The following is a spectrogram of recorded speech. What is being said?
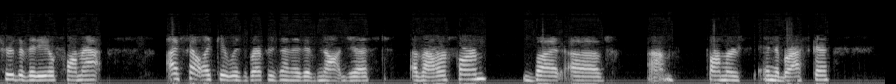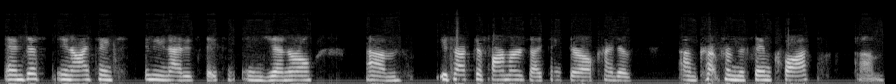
through the video format, I felt like it was representative not just of our farm, but of um, farmers in Nebraska, and just you know, I think in the United States in general. Um, you talk to farmers, I think they're all kind of um, cut from the same cloth. Um,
